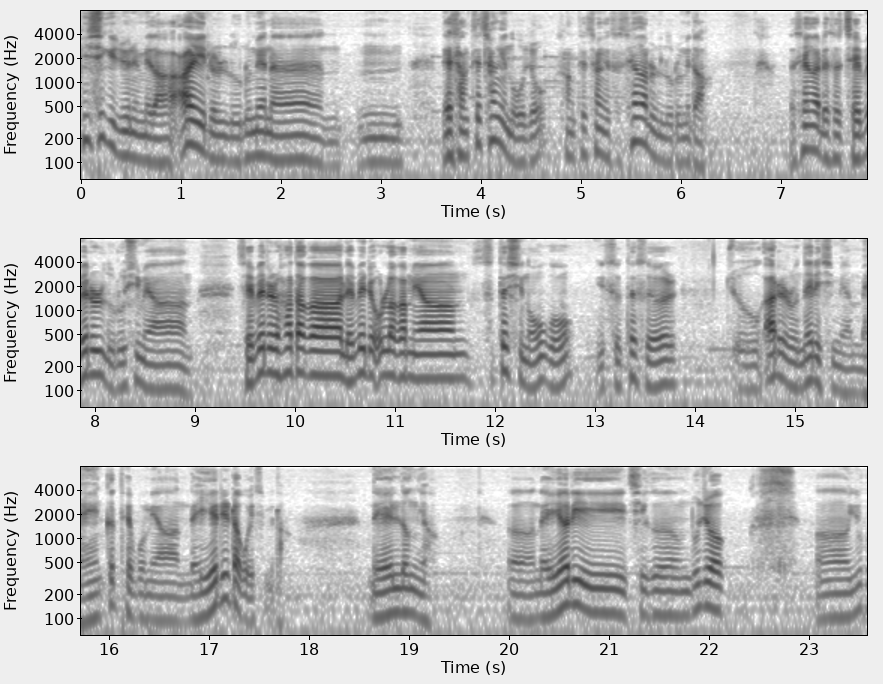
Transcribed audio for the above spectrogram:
PC 기준입니다. I를 누르면은 음, 내 상태창이 나오죠. 상태창에서 생활을 누릅니다. 생활에서 재배를 누르시면 재배를 하다가 레벨이 올라가면 스탯이 나오고 이 스탯을 쭉 아래로 내리시면 맨 끝에 보면 내열이라고 있습니다. 내열 능력. 어, 내열이 지금 누적 어, 6,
